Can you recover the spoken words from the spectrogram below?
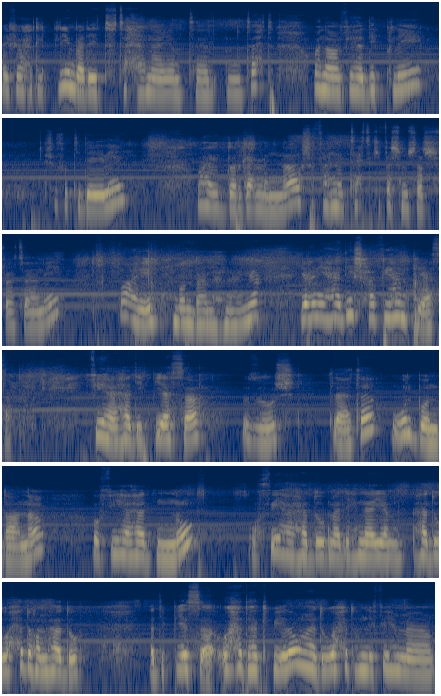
هاي فيها واحد البلي. من بعد تفتح هنايا من تحت. وهنا فيها دي بلي. شوفوا كي دايرين. وهاي الدور كاع منا وشوفوا هنا تحت كيفاش مشرشفة تاني. وهاي بندان هنايا. يعني هذه شحال فيها مقياسة؟ فيها هذه بياسه زوج ثلاثة والبندانة. وفيها هاد النو وفيها هادو مالي هنايا هادو وحدهم هادو. هادي بياسة وحدها كبيرة وهادو وحدهم اللي فيهم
